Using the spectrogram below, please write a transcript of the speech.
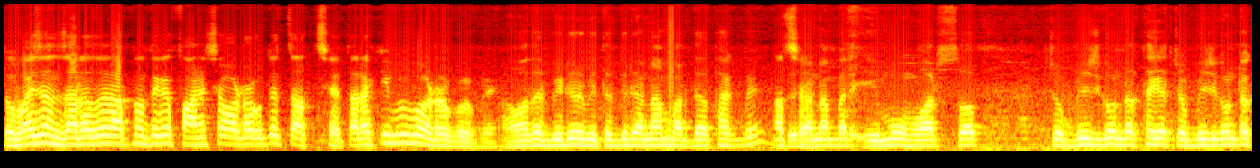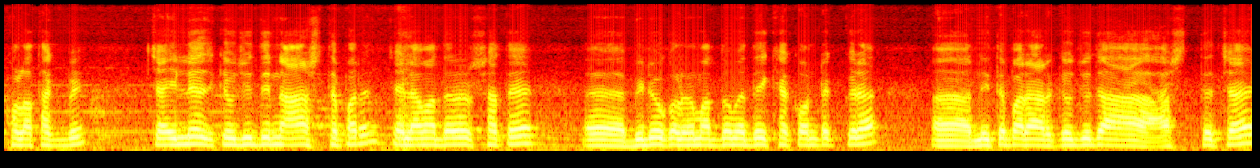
তো ভাইজান যারা যারা আপনার থেকে ফার্নিচার অর্ডার করতে চাচ্ছে তারা কীভাবে অর্ডার করবে? আমাদের ভিডিওর ভিতরে দুটা নাম্বার দেওয়া থাকবে। আচ্ছা। দুটা নাম্বার ইমো হোয়াটসঅ্যাপ চব্বিশ ঘণ্টা থেকে চব্বিশ ঘণ্টা খোলা থাকবে। চাইলে কেউ যদি না আসতে পারে চাইলে আমাদের সাথে ভিডিও কলের মাধ্যমে দেখে কন্ট্যাক্ট করে নিতে পারে। আর কেউ যদি আসতে চায়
